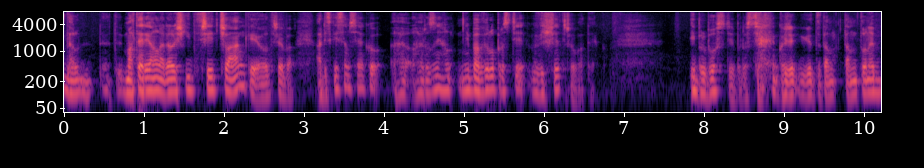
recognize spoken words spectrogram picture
dal, materiál na další tři články, jo, třeba. A vždycky jsem se jako hrozně mě bavilo prostě vyšetřovat. Jako. I blbosti prostě, jako, že to tam, tam to ne,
